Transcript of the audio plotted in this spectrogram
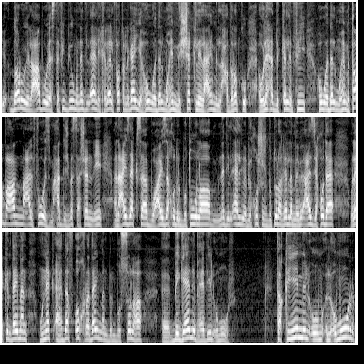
يقدروا يلعبوا ويستفيد بيهم النادي الأهلي خلال الفترة اللي جاية. هو ده المهم الشكل العام اللي حضراتكم أو اللي إحنا بنتكلم فيه هو ده المهم. طبعا مع الفوز محدش بس عشان إيه أنا عايز أكسب وعايز آخد البطولة. النادي الأهلي ما بيخشش بطولة غير لما بيبقى عايز ياخدها. ولكن دايما هناك أهداف أخرى دايما بنبص لها آه، بجانب هذه الأمور. تقييم الأمور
